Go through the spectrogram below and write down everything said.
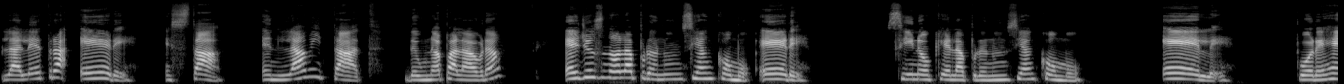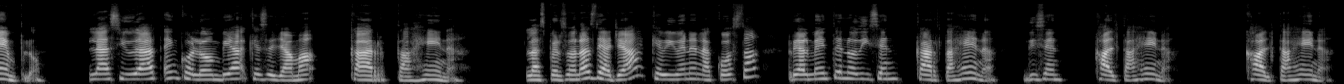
la letra R está en la mitad de una palabra, ellos no la pronuncian como R, sino que la pronuncian como L. Por ejemplo, la ciudad en Colombia que se llama Cartagena. Las personas de allá que viven en la costa realmente no dicen Cartagena, dicen Cartagena. Cartagena.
